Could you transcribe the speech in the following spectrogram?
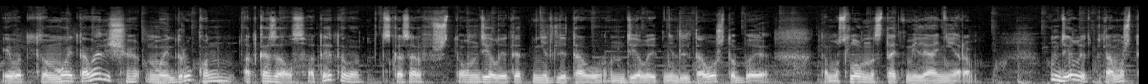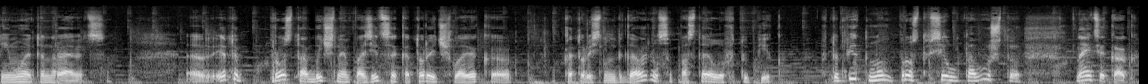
И вот мой товарищ, мой друг, он отказался от этого, сказав, что он делает это не для того. Он делает не для того, чтобы там, условно стать миллионером. Он делает, потому что ему это нравится. Э, это просто обычная позиция, которая человека, который с ним договаривался, поставила в тупик. В тупик, ну, просто в силу того, что, знаете как,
